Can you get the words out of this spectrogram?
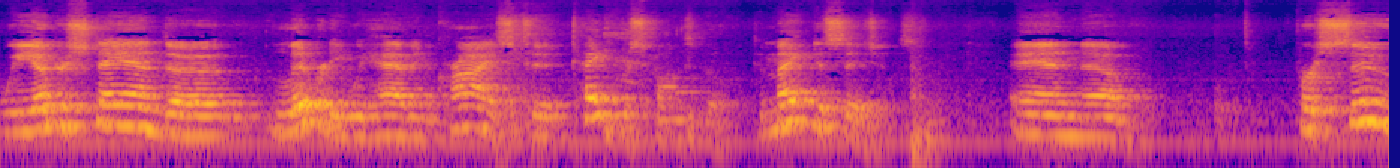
we understand the liberty we have in Christ to take responsibility, to make decisions, and uh, pursue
